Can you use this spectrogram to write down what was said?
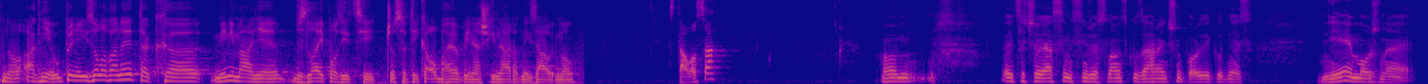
No, ak nie úplne izolované, tak e, minimálne v zlej pozícii, čo sa týka obhajoby našich národných záujmov. Stalo sa? Um, Viete čo, ja si myslím, že slovenskú zahraničnú politiku dnes nie je možné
